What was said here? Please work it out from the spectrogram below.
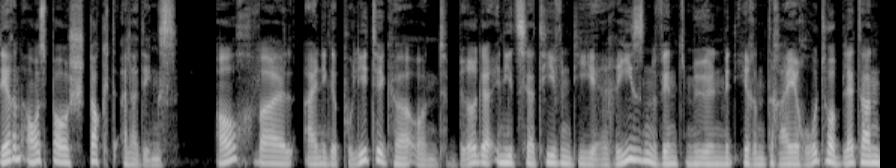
Deren Ausbau stockt allerdings, auch weil einige Politiker und Bürgerinitiativen die Riesenwindmühlen mit ihren drei Rotorblättern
